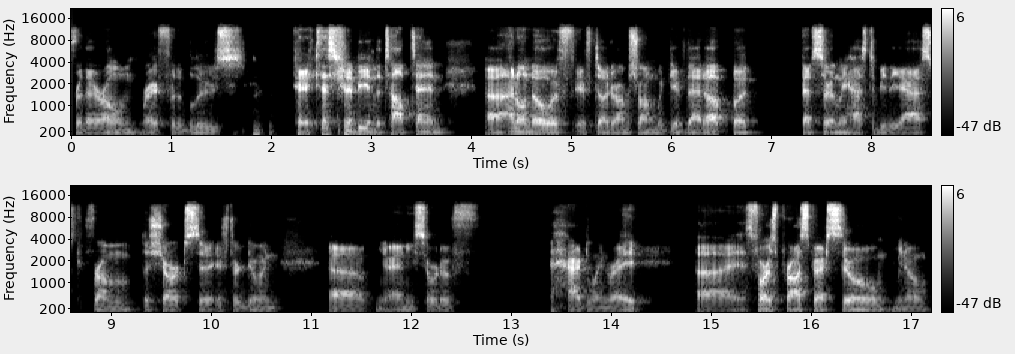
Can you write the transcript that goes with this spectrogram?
for their own, right? For the Blues pick that's going to be in the top 10. Uh, I don't know if if Doug Armstrong would give that up, but that certainly has to be the ask from the Sharks if they're doing uh, you know any sort of haggling, right? Uh, as far as prospects, so you know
